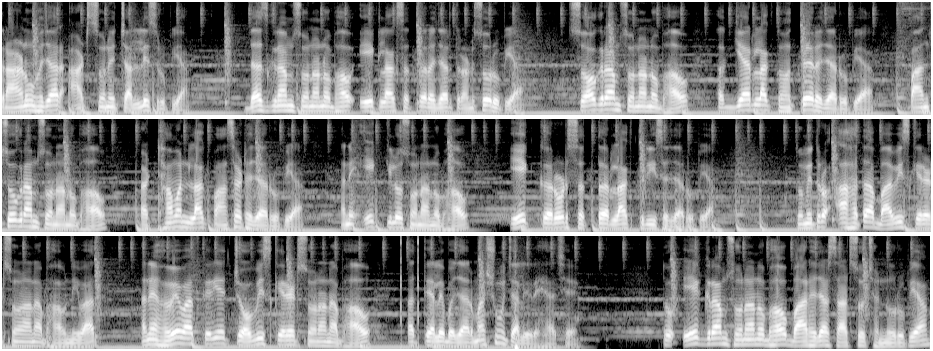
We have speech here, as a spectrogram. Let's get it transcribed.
ત્રાણું હજાર આઠસો ને ચાલીસ રૂપિયા. દસ ગ્રામ સોનાનો ભાવ એક લાખ સત્તર હજાર ત્રણસો રૂપિયા. સો ગ્રામ સોનાનો ભાવ અગિયાર લાખ તોતેર હજાર રૂપિયા. પાંચસો ગ્રામ સોનાનો ભાવ અઠ્ઠાવન લાખ પાસઠ હજાર રૂપિયા. અને એક કિલો સોનાનો ભાવ એક કરોડ સત્તર લાખ ત્રીસ હજાર રૂપિયા. તો મિત્રો, આ હતા બાવીસ કેરેટ સોનાના ભાવની વાત. અને હવે વાત કરીએ ચોવીસ કેરેટ સોનાના ભાવ અત્યારે બજારમાં શું ચાલી રહ્યા છે? તો એક ગ્રામ સોનાનો ભાવ બાર હજાર સાતસો છન્નું રૂપિયા.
